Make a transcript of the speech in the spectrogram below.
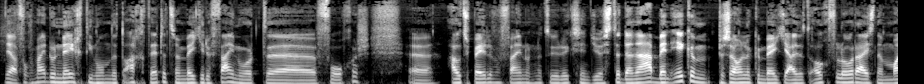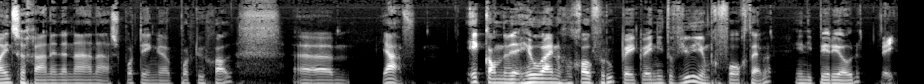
Ja, volgens mij door 1908. Hè. Dat zijn een beetje de Feyenoord-volgers. Eh Oudspeler van Feyenoord natuurlijk, Sint-Juste. Daarna ben ik hem persoonlijk een beetje uit het oog verloren. Hij is naar Mainz gegaan en daarna naar Sporting eh, Portugal. Ehm, ja, ik kan er heel weinig nog over roepen. Ik weet niet of jullie hem gevolgd hebben in die periode. Nee.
